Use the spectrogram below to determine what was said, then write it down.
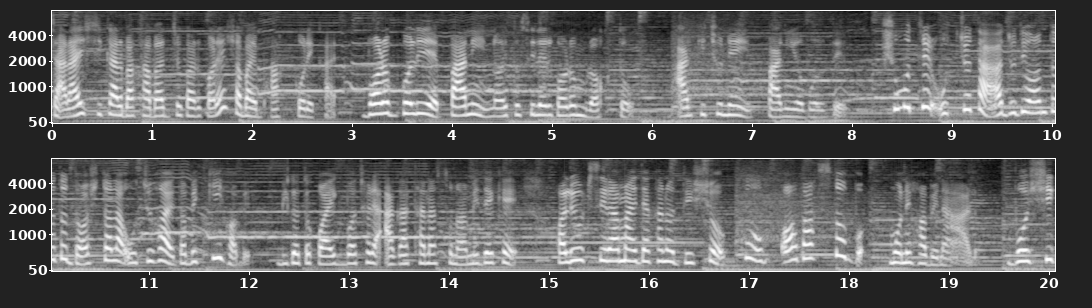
যারাই শিকার বা খাবার জোগাড় করে, সবাই ভাগ করে খায়। বরফ গলিয়ে পানি, নয়তো সিলের গরম রক্ত। আর কিছু নেই পানীয় বলতে। সমুদ্রের উচ্চতা যদি অন্তত দশ তলা উঁচু হয়, তবে কি হবে? বিগত কয়েক বছরে আগাথানা সুনামি দেখে হলিউড সিনেমায় দেখানো দৃশ্য খুব অবাস্তব মনে হবে না আর। বৈশ্বিক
